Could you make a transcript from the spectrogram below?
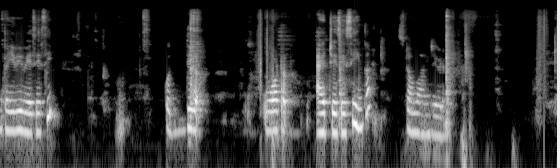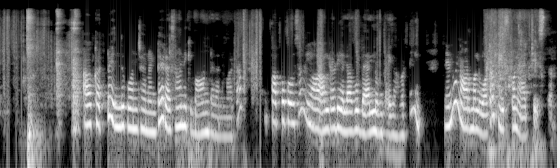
ఇంకా ఇవి వేసేసి కొద్దిగా వాటర్ యాడ్ చేసేసి ఇంకా స్టవ్ ఆన్ చేయడం. ఆ కట్టు ఎందుకు వంచానంటే రసానికి బాగుంటుంది అనమాట పప్పు కోసం ఆల్రెడీ ఎలాగో బ్యాళ్ళు ఉంటాయి కాబట్టి నేను నార్మల్ వాటర్ తీసుకొని యాడ్ చేస్తాను.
